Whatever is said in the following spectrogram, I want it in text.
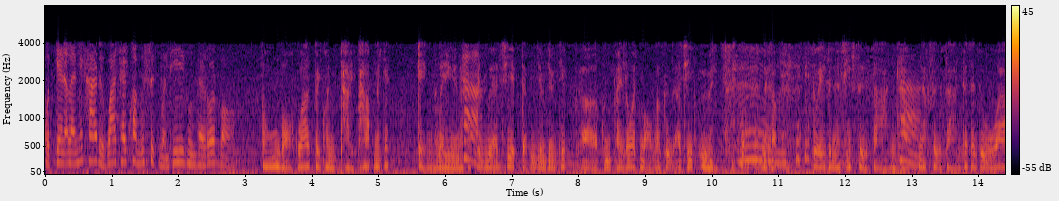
กฎเกณฑ์อะไรไหมคะ หรือว่าใช้ความรู้สึกเหมือนที่คุณไพโรธบอก ต้องบอกว่าเป็นคนถ่ายภาพไม่ได้เก่งอะไรอย่างเงี้ยนะครับ ค่ะเป็นมืออาชีพแต่อย่างอย่างที่เอ่อคุณไพโรธบอกก็คืออาชีพอื่นอืมนะครับตัวเองเป็นอาชีพสื่อสารครับ ค่ะนักสื่อสารก็จะดูว่า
